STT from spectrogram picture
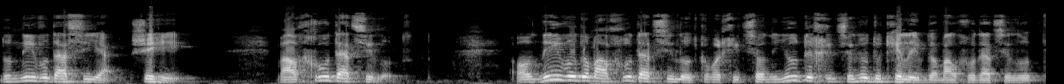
דו ניבו דעשייה, שהיא מלכות דאצילות. או ניבו דו מלכות דאצילות, כלומר חיצוניות דו חיצוניות דו כלים דו מלכות דאצילות.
